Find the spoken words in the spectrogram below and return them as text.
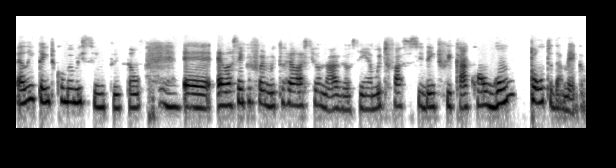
ela entende como eu me sinto. Então, é, ela sempre foi muito relacionável, assim, é muito fácil se identificar com algum ponto da Meghan.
